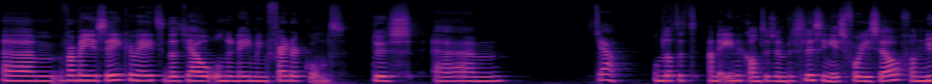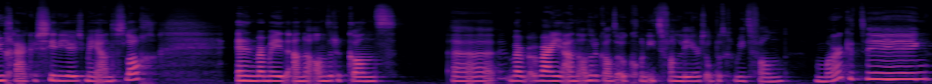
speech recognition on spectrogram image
Um, waarmee je zeker weet dat jouw onderneming verder komt. Dus um, ja, omdat het aan de ene kant dus een beslissing is voor jezelf. Van nu ga ik er serieus mee aan de slag. En waarmee je aan de andere kant, uh, waar, waar je aan de andere kant ook gewoon iets van leert op het gebied van marketing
